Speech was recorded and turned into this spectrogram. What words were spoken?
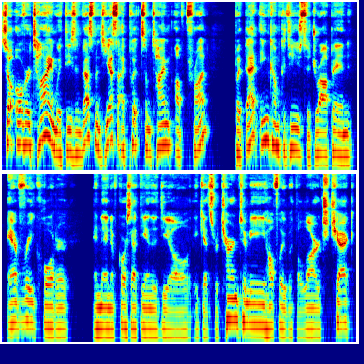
So over time with these investments, yes, I put some time up front, but that income continues to drop in every quarter and then, of course, at the end of the deal, it gets returned to me, hopefully with a large check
